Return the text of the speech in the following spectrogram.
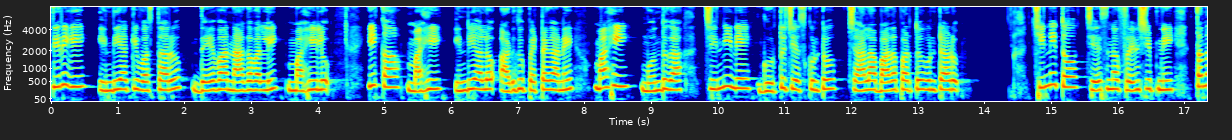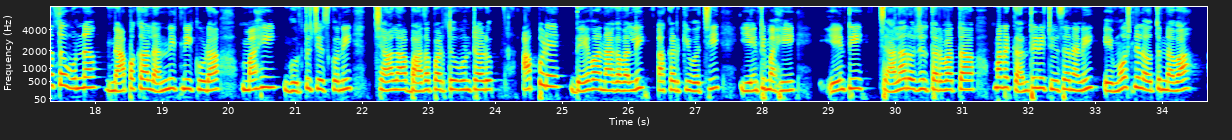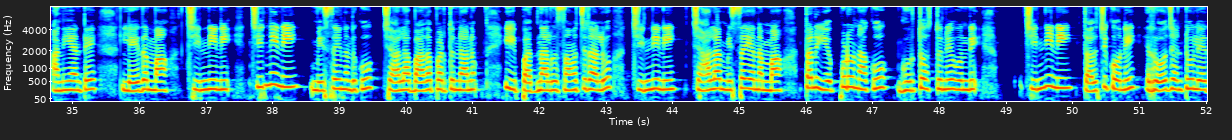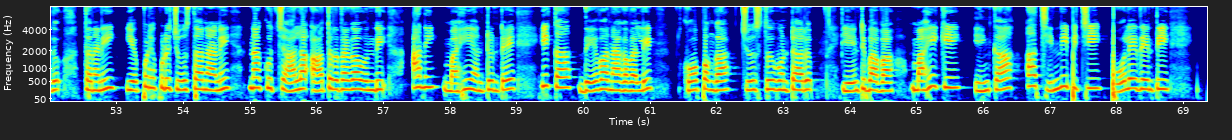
తిరిగి ఇండియాకి వస్తారు దేవా నాగవల్లి మహిలు. ఇక మహి ఇండియాలో అడుగు పెట్టగానే మహి ముందుగా చిన్నీనే గుర్తు చేసుకుంటూ చాలా బాధపడుతూ ఉంటాడు. చిన్నితో చేసిన ఫ్రెండ్షిప్ని తనతో ఉన్న జ్ఞాపకాలన్నిటినీ కూడా మహి గుర్తు చేసుకొని చాలా బాధపడుతూ ఉంటాడు. అప్పుడే దేవా నాగవల్లి అక్కడికి వచ్చి ఏంటి మహి ఏంటి చాలా రోజుల తర్వాత మన కంట్రీని చూశానని ఎమోషనల్ అవుతున్నావా? అని అంటే లేదమ్మా చిన్నిని చిన్నిని మిస్ అయినందుకు చాలా బాధపడుతున్నాను. ఈ పద్నాలుగు సంవత్సరాలు చిన్నిని చాలా మిస్ అయ్యానమ్మా. తను ఎప్పుడూ నాకు గుర్తొస్తూనే ఉంది. చిన్నిని తలుచుకొని రోజంటూ లేదు. తనని ఎప్పుడెప్పుడు చూస్తానా అని నాకు చాలా ఆతురతగా ఉంది అని మహి అంటుంటే ఇక దేవానాగవల్లి కోపంగా చూస్తూ ఉంటారు. ఏంటి బావా మహికి ఇంకా ఆ చిన్ని పిచ్చి పోలేదేంటి?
